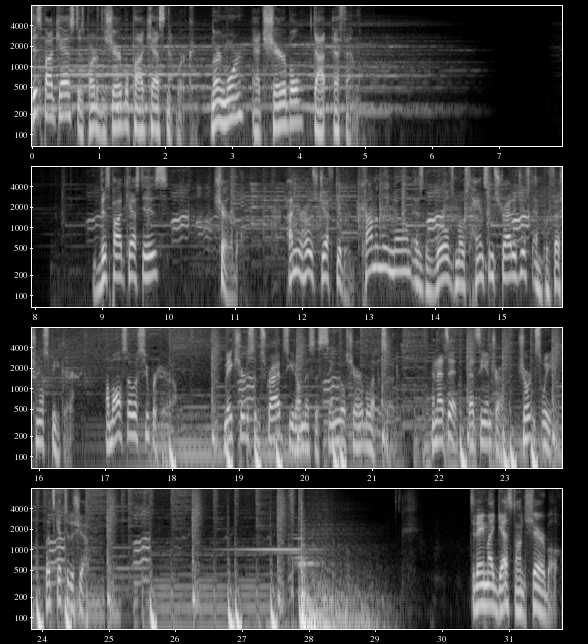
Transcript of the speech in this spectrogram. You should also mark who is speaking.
Speaker 1: This podcast is part of the Shareable Podcast Network. Learn more at shareable.fm. This podcast is Shareable. I'm your host, Jeff Gibbard, commonly known as the world's most handsome strategist and professional speaker. I'm also a superhero. Make sure to subscribe so you don't miss a single shareable episode. And that's it. That's the intro. Short and sweet. Let's get to the show. Today, my guest on Shareable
